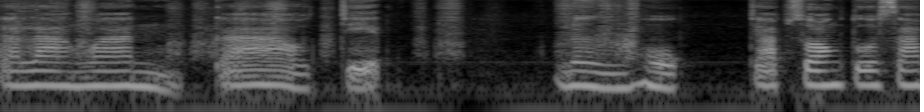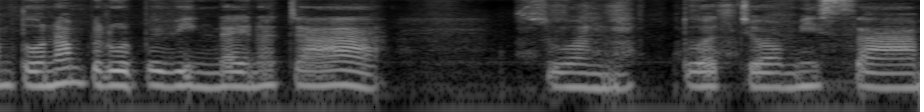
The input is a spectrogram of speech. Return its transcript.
ตารางวันเก้าเจ็ดหนึ่งหก จับสองตัวสามตัวน้ำไปรูดไปวิ่งได้นะจ้า ส่วนตัวจอมีสาม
